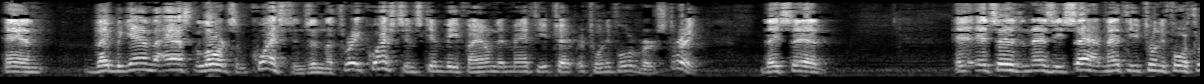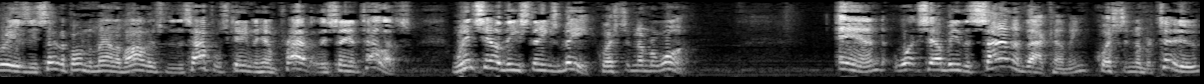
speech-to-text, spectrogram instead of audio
And they began to ask the Lord some questions, and the three questions can be found in Matthew chapter 24, verse 3. They said, it says, and as he sat, Matthew 24, 3, as he sat upon the Mount of Olives, the disciples came to him privately, saying, Tell us, when shall these things be? Question number one. And what shall be the sign of thy coming? Question number two.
